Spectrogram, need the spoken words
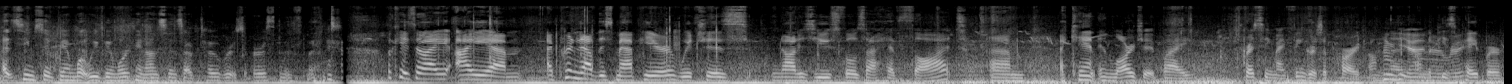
That seems to have been what we've been working on since October's earth movement. okay, so I I, um, I printed out this map here, which is not as useful as I had thought. Um, I can't enlarge it by pressing my fingers apart on the, yeah, on the piece right? of paper.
